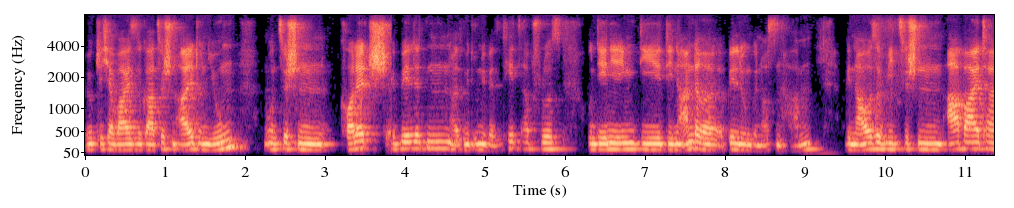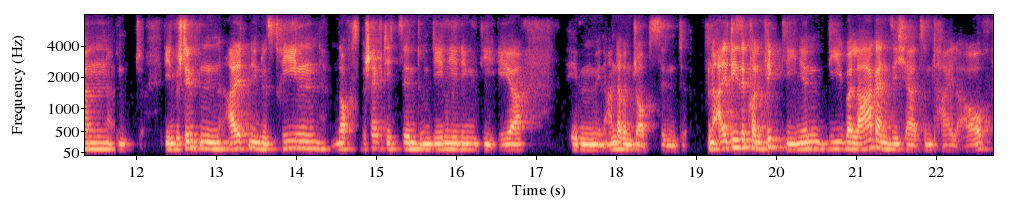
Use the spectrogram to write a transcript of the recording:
möglicherweise sogar zwischen alt und jung und zwischen College-Gebildeten, also mit Universitätsabschluss, und denjenigen, die, die eine andere Bildung genossen haben. Genauso wie zwischen Arbeitern, und, die in bestimmten alten Industrien noch beschäftigt sind und denjenigen, die eher eben in anderen Jobs sind. Und all diese Konfliktlinien, die überlagern sich ja zum Teil auch.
